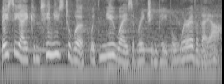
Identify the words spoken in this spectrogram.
BCA continues to work with new ways of reaching people wherever they are.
